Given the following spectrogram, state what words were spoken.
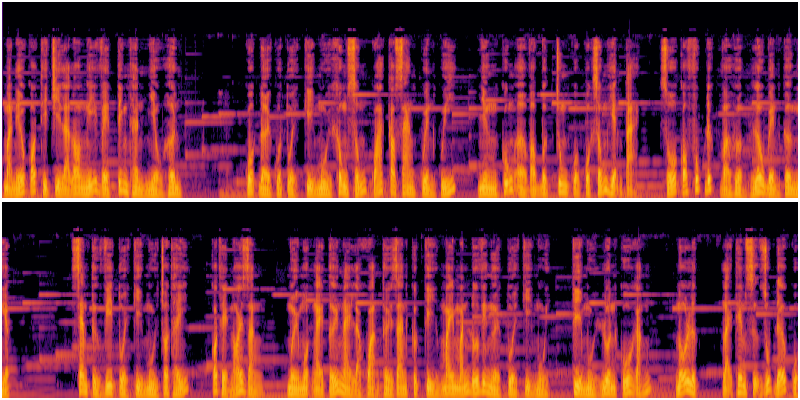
mà nếu có thì chỉ là lo nghĩ về tinh thần nhiều hơn. Cuộc đời của tuổi kỷ mùi không sống quá cao sang quyền quý, nhưng cũng ở vào bậc trung của cuộc sống hiện tại, số có phúc đức và hưởng lâu bền cơ nghiệp. Xem tử vi tuổi kỷ mùi cho thấy, có thể nói rằng 11 ngày tới này là khoảng thời gian cực kỳ may mắn đối với người tuổi kỷ mùi. Kỷ mùi luôn cố gắng, nỗ lực, lại thêm sự giúp đỡ của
